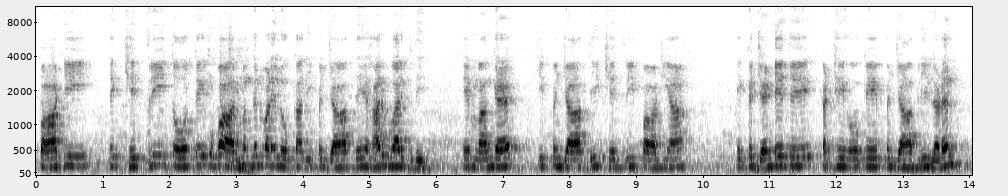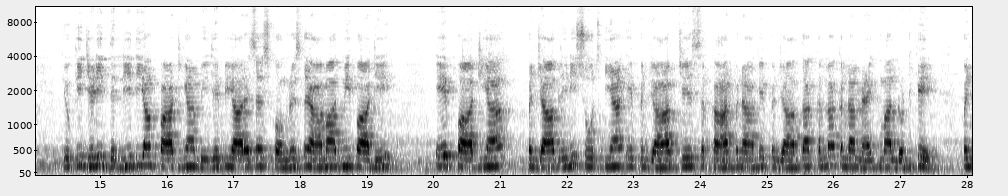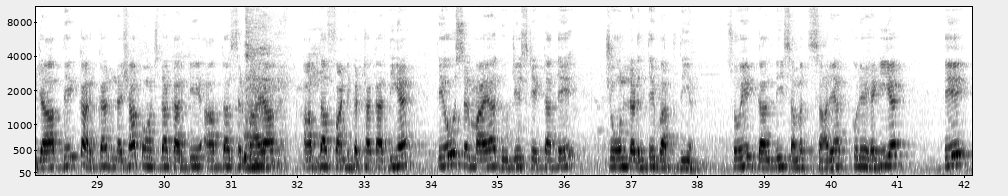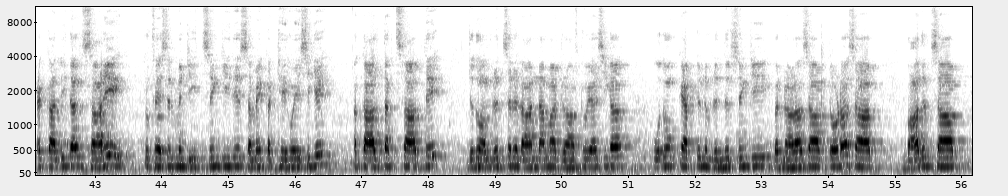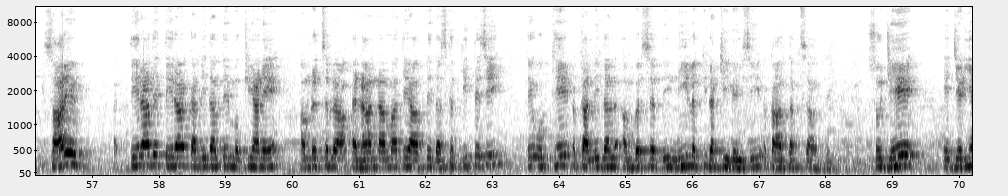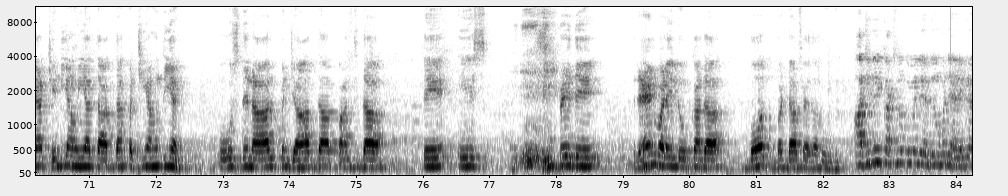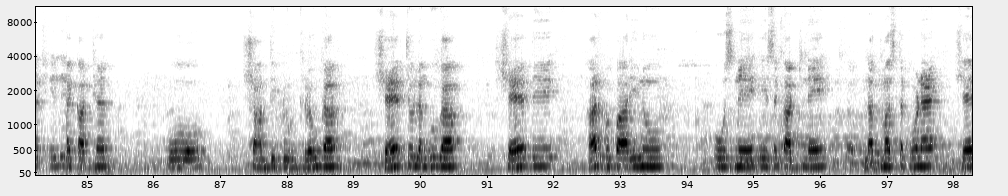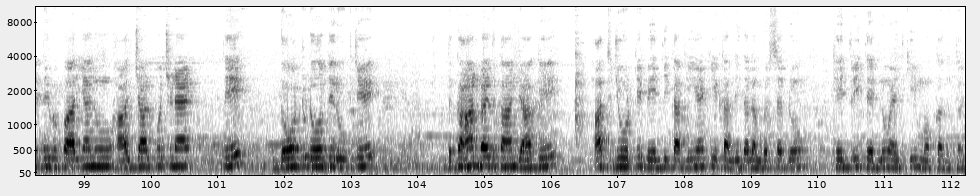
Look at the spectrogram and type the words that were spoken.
ਪਾਰਟੀ ਤੇ ਖੇਤਰੀ ਤੌਰ ਤੇ ਉਭਾਰ ਮੰਗਣ ਵਾਲੇ ਲੋਕਾਂ ਦੀ ਪੰਜਾਬ ਦੇ ਹਰ ਵਰਗ ਦੀ ਇਹ ਮੰਗ ਹੈ ਕਿ ਪੰਜਾਬ ਦੀ ਖੇਤਰੀ ਪਾਰਟੀਆਂ ਇੱਕ ਏਜੰਡੇ ਤੇ ਇਕੱਠੇ ਹੋ ਕੇ ਪੰਜਾਬ ਲਈ ਲੜਨ, ਕਿਉਂਕਿ ਜਿਹੜੀ ਦਿੱਲੀ ਦੀਆਂ ਪਾਰਟੀਆਂ ਬੀਜੇਪੀ, ਆਰਐਸਐਸ, ਕਾਂਗਰਸ ਤੇ ਆਮ ਆਦਮੀ ਪਾਰਟੀ, ਇਹ ਪਾਰਟੀਆਂ ਪੰਜਾਬ ਲਈ ਨਹੀਂ ਸੋਚਦੀਆਂ, ਇਹ ਪੰਜਾਬ 'ਚ ਸਰਕਾਰ ਬਣਾ ਕੇ ਪੰਜਾਬ ਦਾ ਕੱਲਾ ਕੱਲਾ ਮਹਿਕਮਾ ਲੁੱਟ ਕੇ ਪੰਜਾਬ ਦੇ ਘਰ ਘਰ ਨਸ਼ਾ ਪਹੁੰਚਦਾ ਕਰਕੇ ਆਪ ਦਾ ਸਰਮਾਇਆ ਆਪ ਦਾ ਫੰਡ ਇਕੱਠਾ ਕਰਦੀਆਂ ਤੇ ਉਹ ਸਰਮਾਇਆ ਦੂਜੇ ਸਟੇਟਾਂ ਤੇ ਚੋਣ ਲੜਨ ਤੇ ਵਰਤਦੀਆਂ ਸੋ ਇਹ ਗੱਲ ਦੀ ਸਮਝ ਸਾਰਿਆਂ ਕੋਲੇ ਹੈਗੀ ਹੈ ਤੇ ਅਕਾਲੀ ਦਲ ਸਾਰੇ ਪ੍ਰੋਫੈਸਰ ਮਨਜੀਤ ਸਿੰਘ ਜੀ ਦੇ ਸਮੇਂ ਇਕੱਠੇ ਹੋਏ ਸੀਗੇ। ਅਕਾਲ ਤਖਤ ਸਾਹਿਬ ਤੇ ਜਦੋਂ ਅੰਮ੍ਰਿਤਸਰ ਐਲਾਨਨਾਮਾ ਡਰਾਫਟ ਹੋਇਆ ਸੀਗਾ, ਉਦੋਂ ਕੈਪਟਨ ਅਮਰਿੰਦਰ ਸਿੰਘ ਜੀ, ਬਰਨਾਲਾ ਸਾਹਿਬ ਟੋੜਾ ਸਾਹਿਬ, ਬਾਦਲ ਸਾਹਿਬ, ਸਾਰੇ 13 ਦੇ 13 ਅਕਾਲੀ ਦਲ ਦੇ ਮੁਖੀਆਂ ਨੇ ਅੰਮ੍ਰਿਤਸਰ ਐਲਾਨਨਾਮਾ ਤੇ ਆਪ ਤੇ ਦਸਖਤ ਕੀਤੇ ਸੀ ਤੇ ਉੱਥੇ ਅਕਾਲੀ ਦਲ ਅੰਮ੍ਰਿਤਸਰ ਦੀ ਨੀਂਹ ਲੱਗੀ ਰੱਖੀ ਗਈ ਸੀ ਅਕਾਲ ਤਖਤ ਸਾਹਿਬ ਤੇ। ਸੋ ਜੇ ਇਹ ਜਿਹੜੀਆਂ ਖਿੰਡੀਆਂ ਹੋਈਆਂ ਤਾਕਤਾਂ ਇਕੱਠੀਆਂ ਹੁੰਦੀਆਂ ਉਸ ਦੇ ਨਾਲ ਪੰਜਾਬ ਦਾ ਪੰਥ ਦਾ ਤੇ ਇਸ ਸੂਬੇ ਦੇ ਰਹਿਣ ਵਾਲੇ ਲੋਕਾਂ ਦਾ ਬਹੁਤ ਵੱਡਾ ਫਾਇਦਾ ਹੋਊਗਾ। ਅੱਜ ਦੇ ਇਕੱਠ ਨੂੰ ਕਿਵੇਂ ਲੈਂਦੇ ਹੋ? ਹੰਡਾਏ ਵਿੱਚ ਇੰਨੇ ਇਕੱਠ ਉਹ ਸ਼ਾਂਤੀਪੂਰਵਕ ਰਹੂਗਾ, ਸ਼ਹਿਰ ਚੋਂ ਲੰਘੂਗਾ, ਸ਼ਹਿਰ ਦੇ ਹਰ ਵਪਾਰੀ ਨੂੰ ਉਸ ਨੇ ਇਸ ਇਕੱਠ ਨੇ ਨਤਮਸਤਕ ਹੋਣਾ ਹੈ, ਸ਼ਹਿਰ ਦੇ ਵਪਾਰੀਆਂ ਨੂੰ ਹਾਲ ਚਾਲ ਪੁੱਛਣਾ ਹੈ ਤੇ ਡੋਰ ਟੂ ਡੋਰ ਦੇ ਰੂਪ 'ਚ ਦੁਕਾਨ ਬਾਏ ਦੁਕਾਨ ਜਾ ਕੇ ਹੱਥ ਜੋੜ ਕੇ ਬੇਨਤੀ ਕਰਨੀ ਹੈ ਕਿ ਅਕਾਲੀ ਦਲ ਅੰਮ੍ਰਿਤਸਰ ਨੂੰ, ਖੇਤਰੀ ਧਿਰ ਨੂੰ ਐਤਕੀ ਮੌਕਾ ਦਿੱਤਾ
